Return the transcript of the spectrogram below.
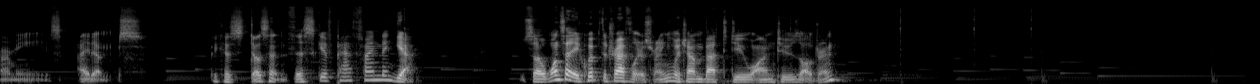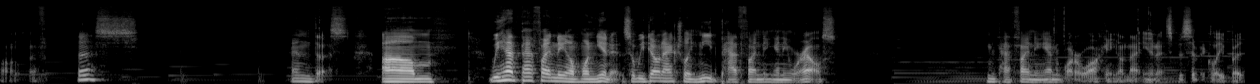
Armies, items. Because doesn't this give pathfinding? Yeah, so once I equip the Traveler's Ring, which I'm about to do onto Zaldron, along this and this, um, we have pathfinding on one unit, so we don't actually need pathfinding anywhere else. Pathfinding and water walking on that unit specifically, but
